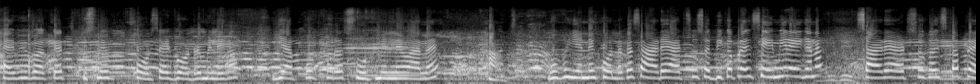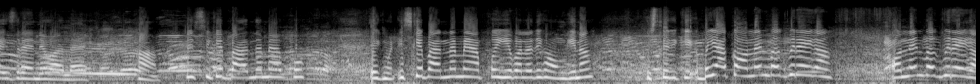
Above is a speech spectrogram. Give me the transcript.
हैवी है, इसमें फोर साइड बॉर्डर मिलेगा। ये आपको पूरा सूट मिलने वाला है। हाँ वो भैया ने खोला रखा साढ़े आठ सौ, सभी का प्राइस सेम ही रहेगा ना? साढ़े आठ सौ का इसका प्राइस रहने वाला है। हाँ तो इसी के बाद ना मैं आपको, एक मिनट इसके बाद ना मैं आपको ये वाला दिखाऊँगी ना। इस तरीके, भैया आपका ऑनलाइन वर्क भी रहेगा? ऑनलाइन वर्क भी रहेगा?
